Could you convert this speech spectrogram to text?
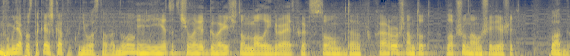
ну, у меня просто такая же карта, как у него стала. Но... И, этот человек говорит, что он мало играет в Hearthstone. Да хорош нам тут лапшу на уши вешать. Ладно.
